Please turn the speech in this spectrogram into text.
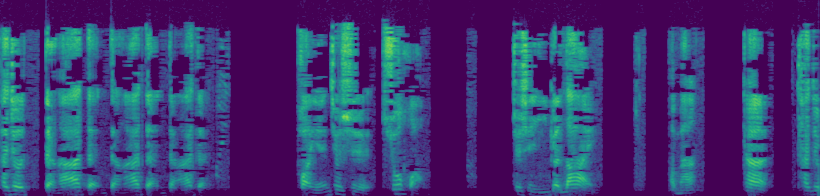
他就等啊等，等啊等，等啊等。谎言就是说谎，就是一个 lie，好吗？他他就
